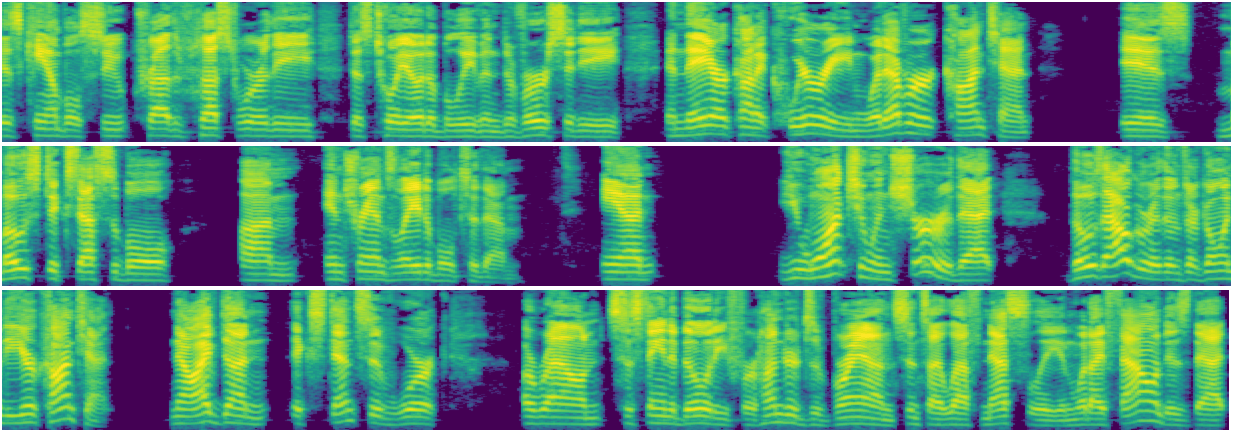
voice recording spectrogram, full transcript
Is Campbell's soup trustworthy? Does Toyota believe in diversity? And they are kind of querying whatever content is most accessible um, and translatable to them. And you want to ensure that those algorithms are going to your content. Now, I've done extensive work around sustainability for hundreds of brands since I left Nestle. And what I found is that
